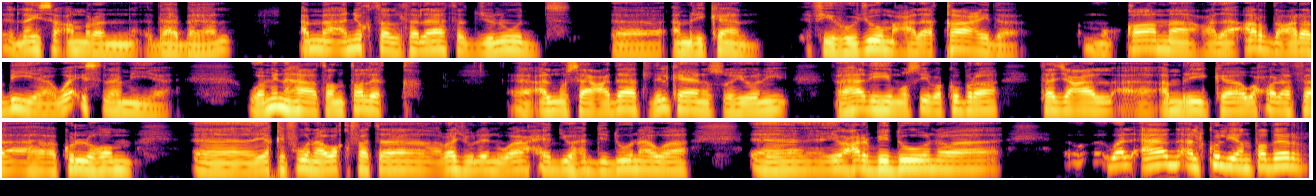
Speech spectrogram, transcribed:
ليس أمرا ذا بال. أما أن يقتل ثلاثة جنود أمريكان في هجوم على قاعدة مقامة على أرض عربية وإسلامية ومنها تنطلق المساعدات للكيان الصهيوني فهذه مصيبة كبرى تجعل أمريكا وحلفائها كلهم يقفون وقفة رجل واحد يهددون ويعربدون و والآن الكل ينتظر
